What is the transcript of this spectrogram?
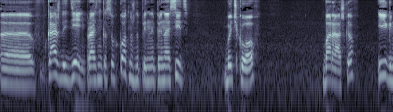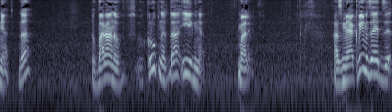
э, в каждый день праздника Сухкот нужно приносить бычков, барашков и ягнят, да? Баранов крупных, да, и ягнят маленьких. А змяквим за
